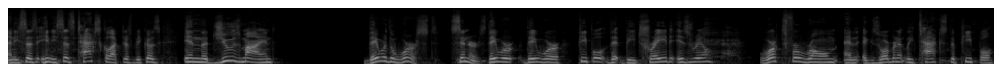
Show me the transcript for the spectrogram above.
And he says, and he says tax collectors because in the Jews' mind, they were the worst sinners. They were, they were people that betrayed Israel, worked for Rome, and exorbitantly taxed the people.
